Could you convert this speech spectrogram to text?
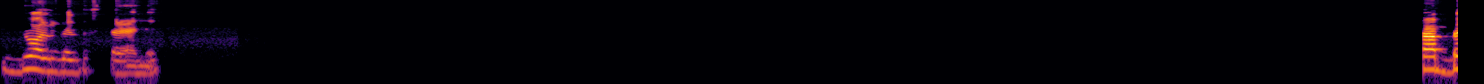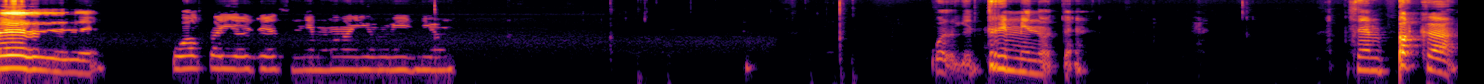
долго застрянет. Кабели. Сколько я уже снимаю видео. Ольга, три минуты. Всем пока.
